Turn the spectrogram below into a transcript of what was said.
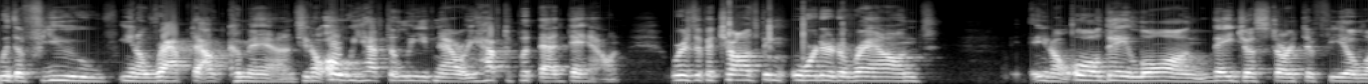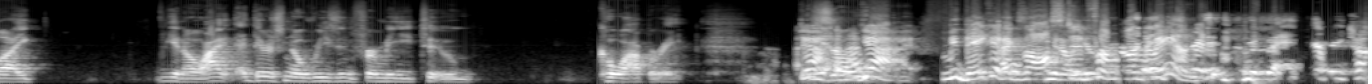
with a few, you know, wrapped out commands, you know, oh, we have to leave now or you have to put that down. Whereas if a child's being ordered around, you know, all day long, they just start to feel like, you know, I there's no reason for me to cooperate. Yeah, so, yeah. I mean, they get exhausted you know, from our demands. every time,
